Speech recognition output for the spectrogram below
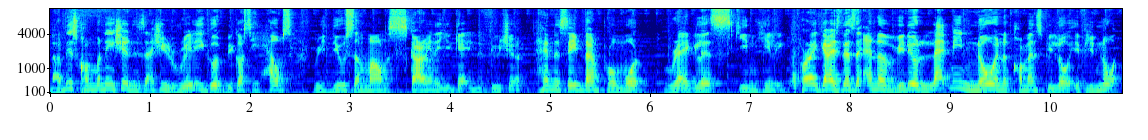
Now this combination is actually really good because it helps reduce the amount of scarring that you get in the future and at the same time promote regular skin healing. Alright guys, that's the end of the video. Let me know in the comments below if you know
